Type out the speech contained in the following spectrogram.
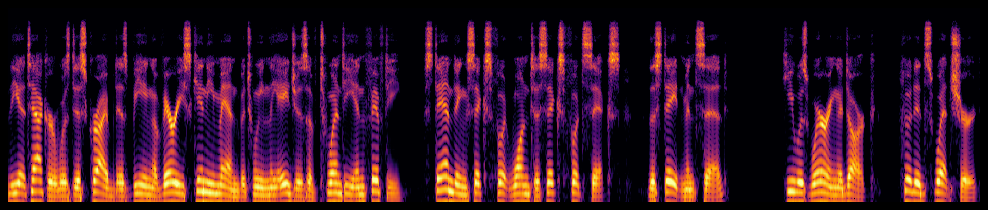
The attacker was described as being a very skinny man between the ages of 20 and 50, standing 6 foot 1 to 6 foot 6, the statement said. He was wearing a dark, hooded sweatshirt,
